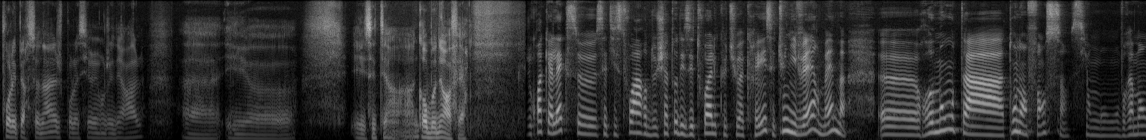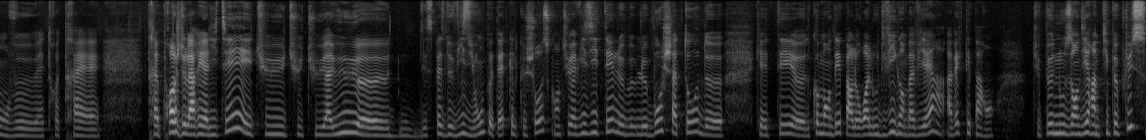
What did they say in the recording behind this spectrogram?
pour les personnages, pour la série en général. et, et c'était un grand bonheur à faire. Je crois qu'Alex, euh, cette histoire du Château des Étoiles que tu as créé, cet univers même, euh, remonte à ton enfance, si on, vraiment on veut être très, très proche de la réalité. Et tu, as eu euh, des espèces de visions, peut-être quelque chose, quand tu as visité le, beau château qui a été commandé par le roi Ludwig en Bavière avec tes parents. Tu peux nous en dire un petit peu plus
